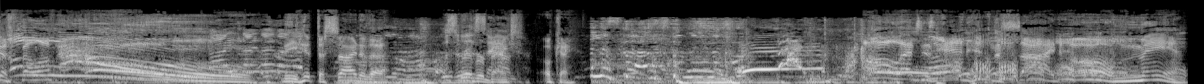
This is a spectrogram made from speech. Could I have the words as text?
just fell off. Oh! He hit the side of the Listen to the Okay. Oh, that's his head hitting the side. Oh, man.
